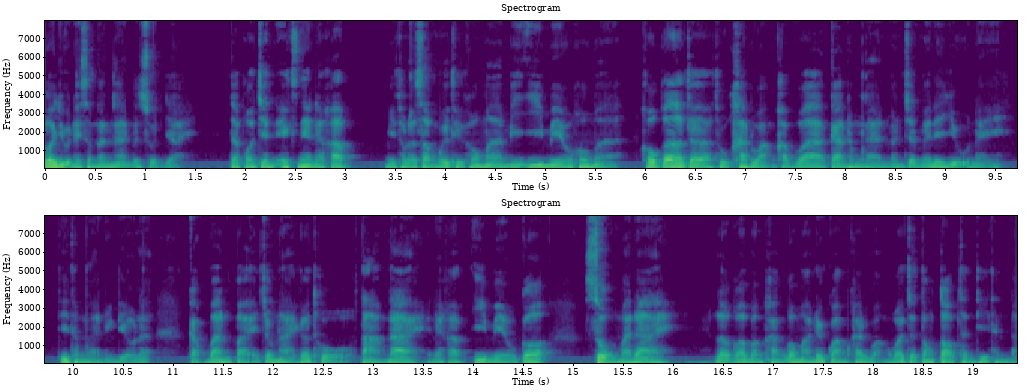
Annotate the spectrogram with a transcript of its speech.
ก็อยู่ในสำนักงานเป็นส่วนใหญ่ แต่พอ Gen X เนี่ยนะครับมีโทรศัพท์มือถือเข้ามามีอีเมลเข้ามา เขาก็จะถูกคาดหวังครับว่าการทำงานมันจะไม่ได้อยู่ในที่ทำงานอย่างเดียวแล้วกลับบ้านไปเจ้านายก็โทรตามได้นะครับ อีเมลก็ส่งมาได้ แล้วก็บางครั้งก็มาด้วยความคาดหวังว่าจะต้องตอบทันทีทันใด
